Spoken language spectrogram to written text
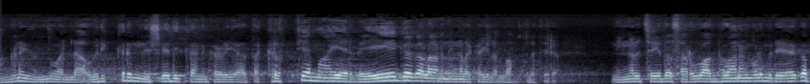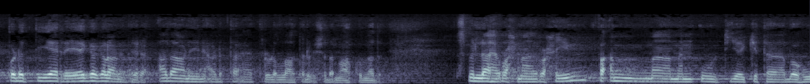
അങ്ങനെയൊന്നുമല്ല. ഒരിക്കലും നിഷേധിക്കാൻ കഴിയാത്ത കൃത്യമായ രേഖകളാണ് നിങ്ങളെ കയ്യിൽ അള്ളാഹുത്തല തരിക നിങ്ങൾ ചെയ്ത സർവാധ്വാനങ്ങളും രേഖപ്പെടുത്തിയ രേഖകളാണ് തരിക അതാണ് ഇനി അടുത്ത ആയത്തിലുള്ള അള്ളാഹുത്തല വിശദമാക്കുന്നത്. ബിസ്മില്ലാഹി റഹ്മാൻ റഹീം ഫഅമ്മാമൻ കിതാബഹു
